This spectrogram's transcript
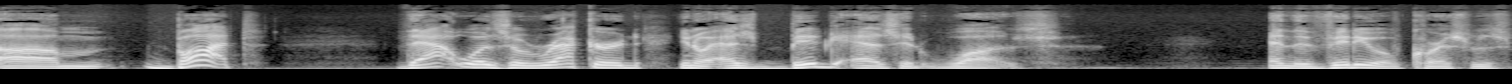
um, but that was a record, you know, as big as it was. And the video, of course, was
